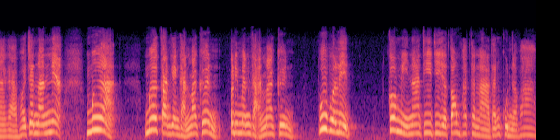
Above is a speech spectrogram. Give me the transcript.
นะคะเพราะฉะนั้นเนี่ยเมื่อเมื่อการแข่งขันมากขึ้น ปริมาณขายมากขึ้น ผู้ผลิตก็มีหน้าที่ที่จะต้องพัฒนาทั้งคุณภาพ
